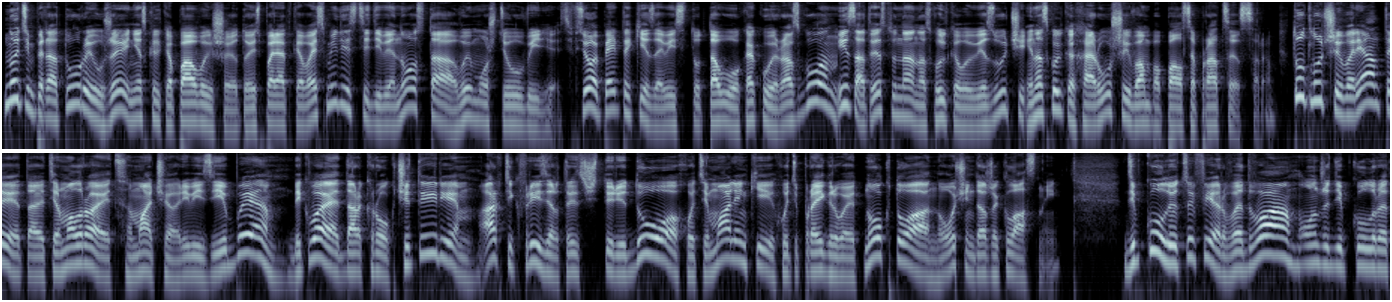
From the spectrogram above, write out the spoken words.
но температуры уже несколько повыше, то есть порядка 80-90 вы можете увидеть. Все опять-таки зависит от того, какой разгон и соответственно насколько вы везучий и насколько хороший вам попался процессор. Тут лучшие варианты это Thermalright матча ревизии B, Be Quiet Dark Rock 4, Arctic Freezer 34 Duo, хоть и маленький, хоть и проигрывает Noctua, но очень даже классный. Deepcool Lucifer V2, он же Deepcool Red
